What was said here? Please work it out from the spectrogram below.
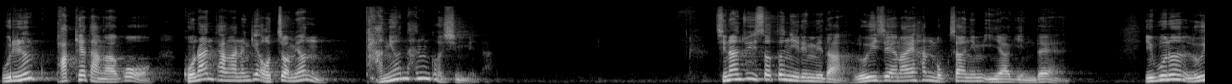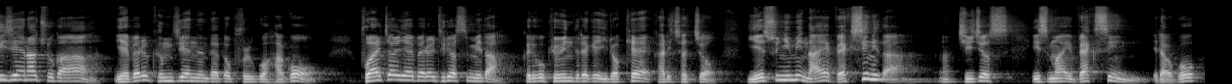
우리는 박해 당하고 고난 당하는 게 어쩌면 당연한 것입니다. 지난주 있었던 일입니다. 루이지애나의 한 목사님 이야기인데 이분은 루이지애나 주가 예배를 금지했는데도 불구하고 부활절 예배를 드렸습니다. 그리고 교인들에게 이렇게 가르쳤죠. 예수님이 나의 백신이다. 어? Jesus is my vaccine 이라고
